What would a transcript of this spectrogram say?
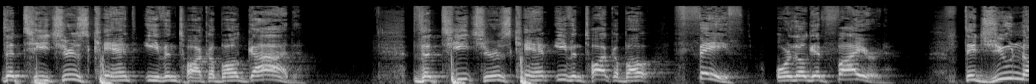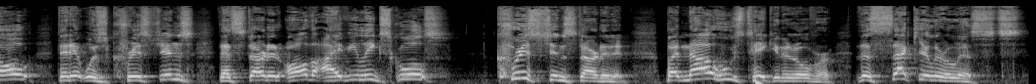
The teachers can't even talk about God. The teachers can't even talk about faith or they'll get fired. Did you know that it was Christians that started all the Ivy League schools? Christians started it. But now who's taking it over? The secularists.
